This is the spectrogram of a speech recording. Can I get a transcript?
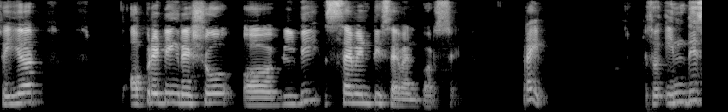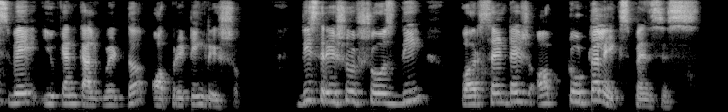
so here operating ratio uh, will be 77 percent right? So in this way you can calculate the operating ratio. This ratio shows the percentage of total expenses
